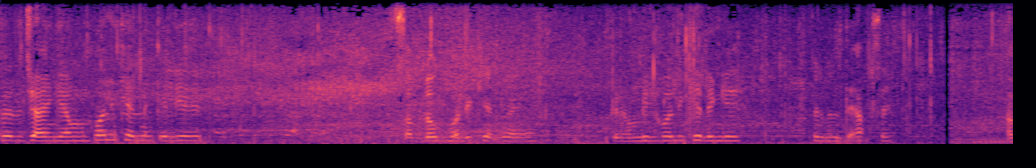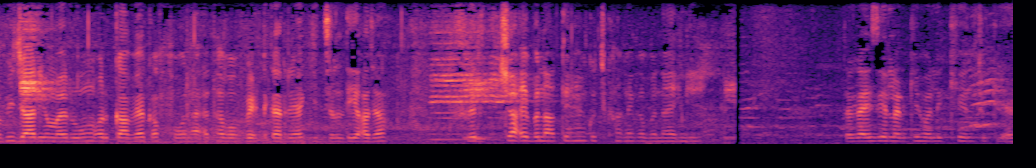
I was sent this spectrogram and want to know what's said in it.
फिर जाएँगे हम होली खेलने के लिए। सब लोग होली खेल रहे हैं। फिर हम भी होली खेलेंगे। फिर मिलते हैं आपसे। अभी जा रही हूँ मैं रूम और काव्या का फ़ोन आया था, वो वेट कर रहा है कि जल्दी आ जा। फिर चाय बनाते हैं कुछ खाने का बनाएँगे। तो गाइज़ ये लड़की होली खेल चुकी है।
